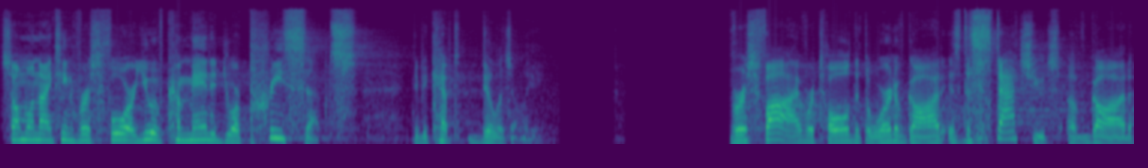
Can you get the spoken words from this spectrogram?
Psalm 119, verse 4 You have commanded your precepts to be kept diligently. Verse 5, we're told that the word of God is the statutes of God.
